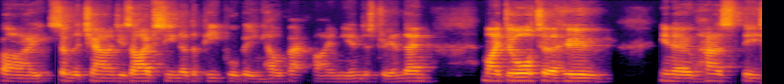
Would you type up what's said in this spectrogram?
by some of the challenges I've seen other people being held back by in the industry. And then my daughter, who, you know, has the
